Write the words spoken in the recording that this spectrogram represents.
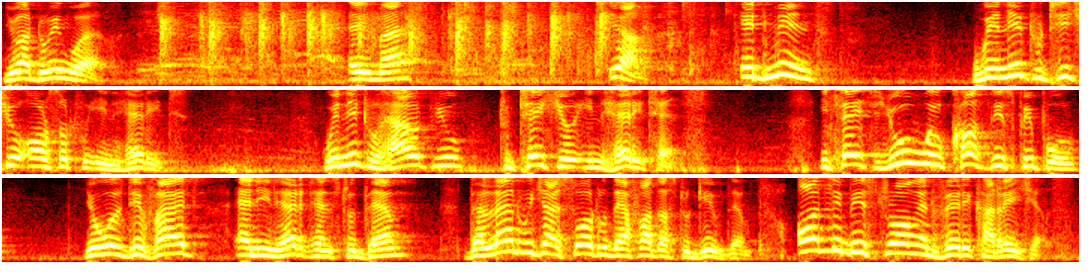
You are doing well. Amen. Yeah. It means we need to teach you also to inherit. We need to help you to take your inheritance. It says, You will cause these people, you will divide an inheritance to them, the land which I swore to their fathers to give them. Only be strong and very courageous,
